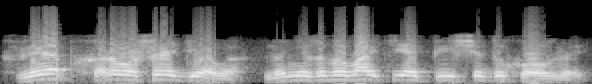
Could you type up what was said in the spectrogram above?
«Хлеб – хорошее дело, но не забывайте о пище духовной».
